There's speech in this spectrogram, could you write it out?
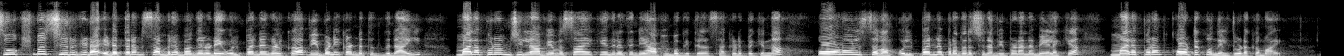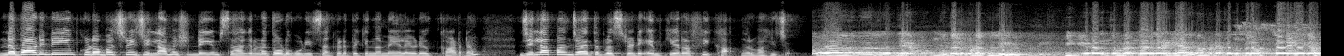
സൂക്ഷ്മ ചെറുകിട ഇടത്തരം സംരംഭങ്ങളുടെ ഉൽപ്പന്നങ്ങൾക്ക് വിപണി കണ്ടെത്തുന്നതിനായി മലപ്പുറം ജില്ലാ വ്യവസായ കേന്ദ്രത്തിന്റെ ആഭിമുഖ്യത്തിൽ സംഘടിപ്പിക്കുന്ന ഓണോത്സവം ഉൽപ്പന്ന പ്രദർശന വിപണന മേളയ്ക്ക് മലപ്പുറം കോട്ടക്കുന്നിൽ തുടക്കമായി. നബാർഡിന്റെയും കുടുംബശ്രീ ജില്ലാ മിഷന്റെയും സഹകരണത്തോടുകൂടി സംഘടിപ്പിക്കുന്ന മേളയുടെ ഉദ്ഘാടനം ജില്ലാ panchayat president M K Rafeeq നിർവഹിച്ചു. മുതൽ മുടക്കുകയും പിന്നീട് അത് തുടങ്ങാൻ കഴിയാതെ നമ്മുടെയൊക്കെ ഒട്ടനേകം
